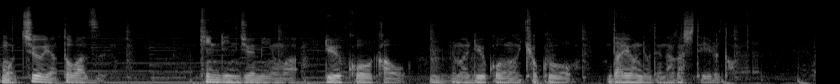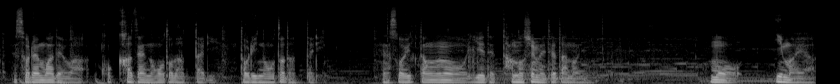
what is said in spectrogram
もう昼夜問わず近隣住民は流行歌をうん。まあ、流行の曲を大音量で流していると。でそれまではこう風の音だったり鳥の音だったりねそういったものを家で楽しめてたのにもう今や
